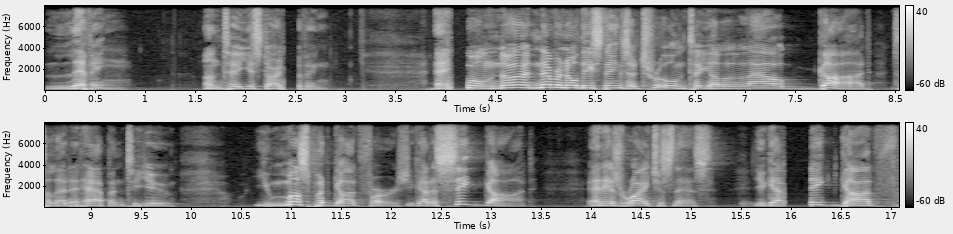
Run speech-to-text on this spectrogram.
living until you start living. And you will no, never know these things are true until you allow God to let it happen to you. You must put God first. You got to seek God and His righteousness. You got to seek God first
